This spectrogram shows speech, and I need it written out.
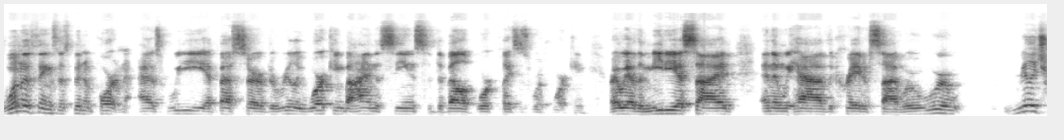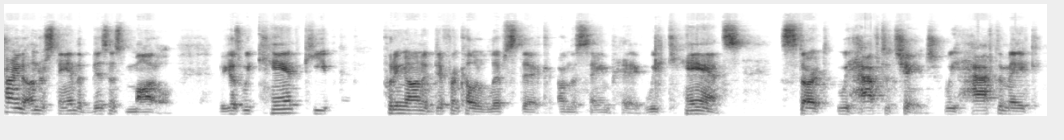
One of the things that's been important as we at Best Served are really working behind the scenes to develop workplaces worth working, right? We have the media side and then we have the creative side where we're really trying to understand the business model because we can't keep putting on a different color lipstick on the same pig. We can't start, we have to change. We have to make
